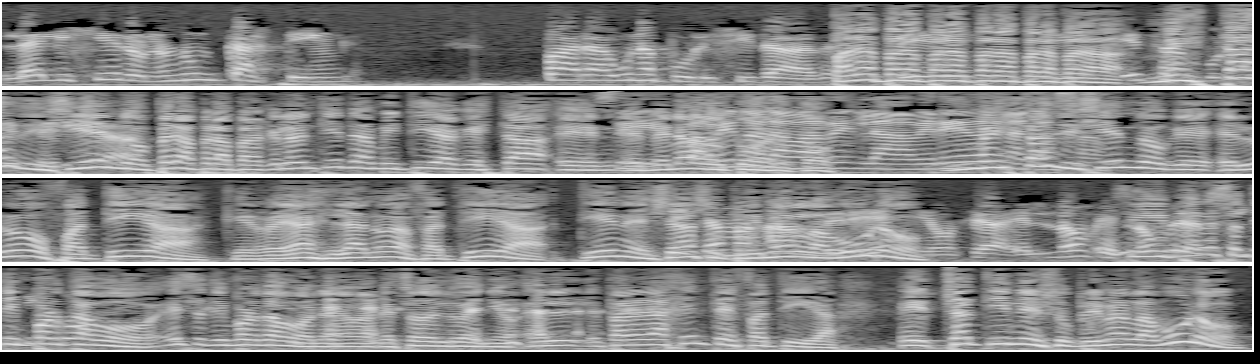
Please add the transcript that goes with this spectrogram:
la eligieron en un casting para una publicidad. Para, para, de- para, para, para, para. de esa Me estás diciendo, espera, espera, para que lo entienda mi tía que está en, Sí, en Venado la Tuerto. barre- la vereda Me en la estás casa. diciendo que el nuevo Fatiga, que en realidad es la nueva Fatiga, tiene ya Se su primer Amber, laburo. ¿eh? O sea, el, nom- el Sí, nombre pero eso te importa a vos, eso te importa a vos nada más, que sos el dueño. El- para la gente de Fatiga, eh, ¿ya tiene su primer laburo?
